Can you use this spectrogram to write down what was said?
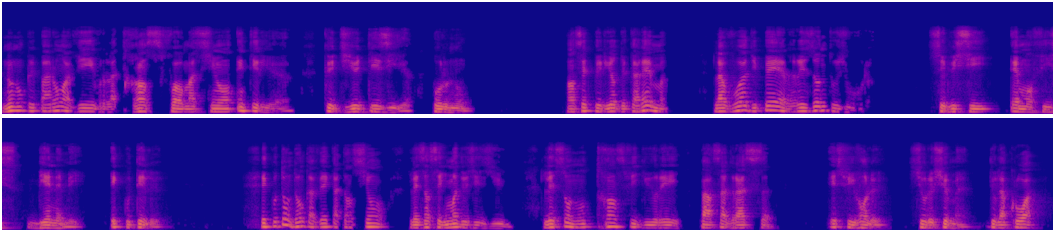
nous nous préparons à vivre la transformation intérieure que Dieu désire pour nous. En cette période de carême, la voix du Père résonne toujours. Celui-ci est mon Fils bien-aimé. Écoutez-le. Écoutons donc avec attention les enseignements de Jésus. Laissons-nous transfigurer par sa grâce et suivons-le sur le chemin de la croix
